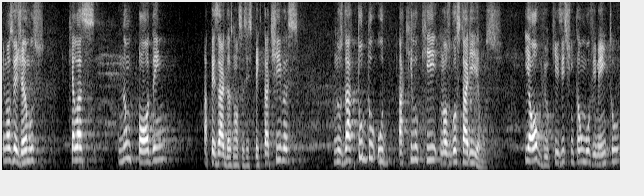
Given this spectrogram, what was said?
e nós vejamos que elas não podem, apesar das nossas expectativas, nos dar tudo o, aquilo que nós gostaríamos. E é óbvio que existe então um movimento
